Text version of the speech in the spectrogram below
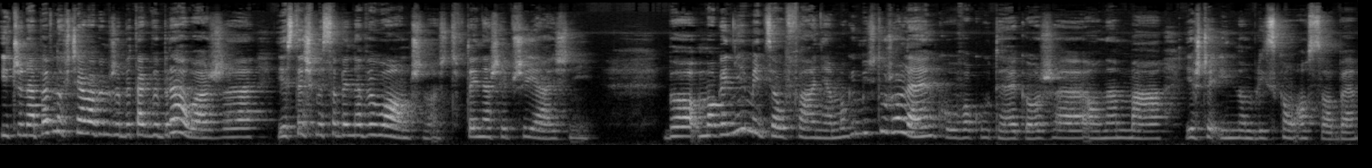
I czy na pewno chciałabym, żeby tak wybrała, że jesteśmy sobie na wyłączność w tej naszej przyjaźni? Bo mogę nie mieć zaufania, mogę mieć dużo lęku wokół tego, że ona ma jeszcze inną bliską osobę.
